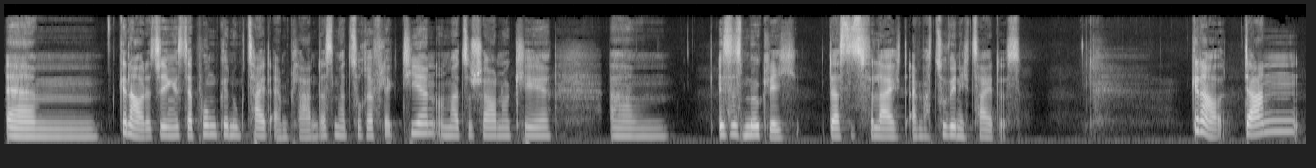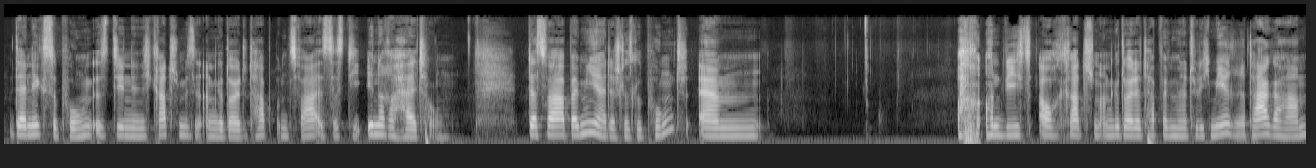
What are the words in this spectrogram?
ähm, genau, deswegen ist der Punkt genug Zeit einplanen, das mal zu reflektieren und mal zu schauen, okay, ähm, ist es möglich, dass es vielleicht einfach zu wenig Zeit ist. Genau, dann der nächste Punkt ist den, den ich gerade schon ein bisschen angedeutet habe, und zwar ist es die innere Haltung. Das war bei mir der Schlüsselpunkt. Ähm, Und wie ich es auch gerade schon angedeutet habe, wenn wir natürlich mehrere Tage haben,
